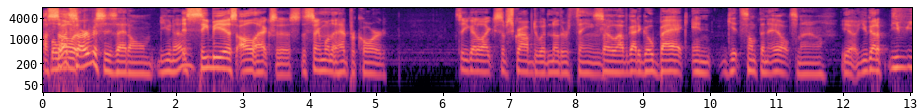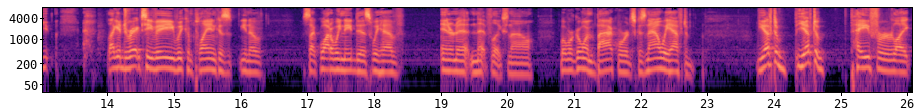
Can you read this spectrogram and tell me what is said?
But saw what it- service is that on? Do you know? It's CBS All Access, the same one that had Picard. So you got to like subscribe to another thing. So I've got to go back and get something else now. Yeah, you got to you, you like at Directv, we complain because you know it's like why do we need this? We have internet, and Netflix now, but we're going backwards because now we have to. You have to you have to pay for like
